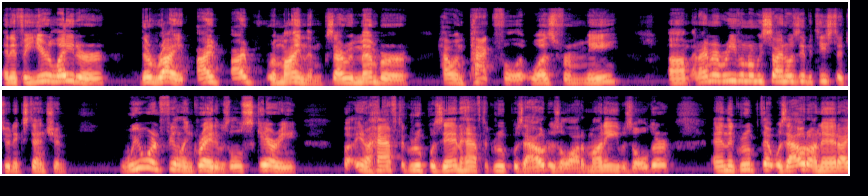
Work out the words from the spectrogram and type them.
And if a year later they're right, I, I remind them because I remember how impactful it was for me. Um, and I remember even when we signed Jose Bautista to an extension, we weren't feeling great. It was a little scary, you know, half the group was in, half the group was out. It was a lot of money. He was older, and the group that was out on it, I,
